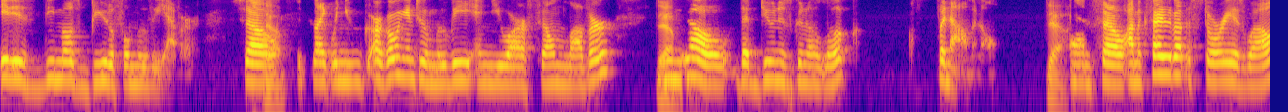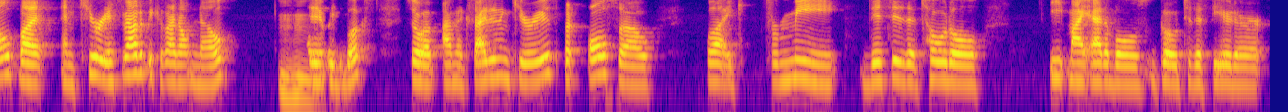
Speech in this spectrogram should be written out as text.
it is the most beautiful movie ever. So Yeah. it's like when you are going into a movie and you are a film lover, Yeah. you know that Dune is going to look phenomenal. Yeah. And so I'm excited about the story as well, but and curious about it because I don't know. hmm I didn't read the books. So I'm- I'm excited and curious, but also like for me, this is a total eat my edibles, go to the theater,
